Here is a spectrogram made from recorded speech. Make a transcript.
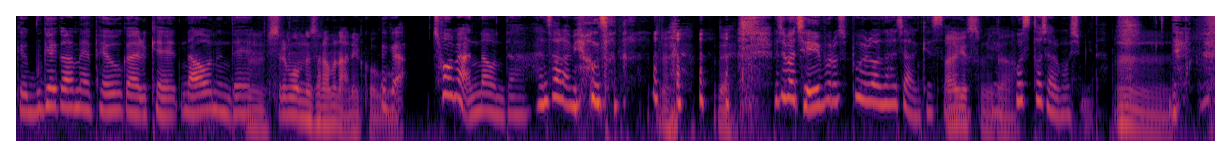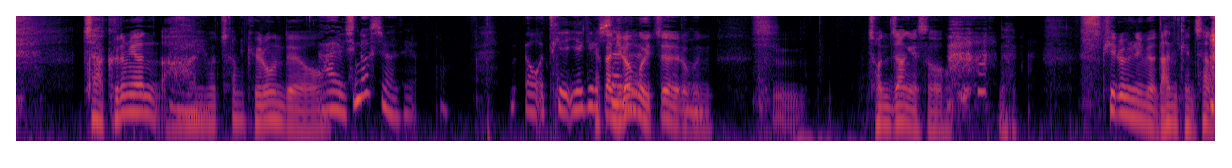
그 무게감의 배우가 이렇게 나오는데 음, 쓸모없는 사람은 아닐 거고. 그러니까 처음에 안 나온다. 한 사람이 형사다. 네. 네. 하지만 제 입으로 스포일러는 하지 않겠어요. 알겠습니다. 예, 포스터 잘못입니다. 음. 네. 자, 그러면 아, 이거 참 괴로운데요. 아, 신경 쓰지 마세요. 어, 어떻게 얘기를 약간 시작을... 이런 거 있죠, 여러분. 음. 그 전장에서 네. 피를 흘리며 난 괜찮아.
